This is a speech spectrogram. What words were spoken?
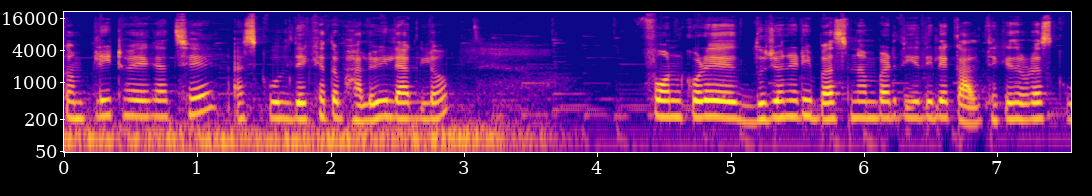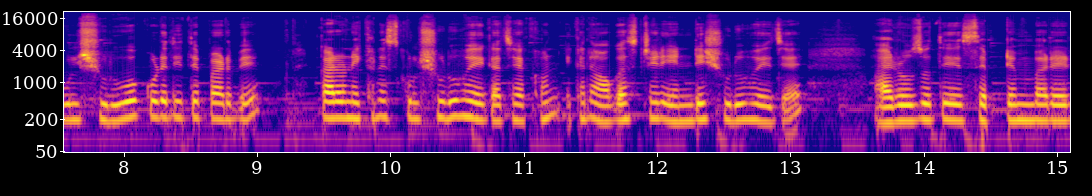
কমপ্লিট হয়ে গেছে। আর স্কুল দেখে তো ভালোই লাগল। ফোন করে দুজনেরই বাস নাম্বার দিয়ে দিলে কাল থেকে ওরা স্কুল শুরুও করে দিতে পারবে। কারণ এখানে স্কুল শুরু হয়ে গেছে এখন। এখানে অগাস্টের এন্ডে শুরু হয়ে যায়। আর রোজোতে সেপ্টেম্বরের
